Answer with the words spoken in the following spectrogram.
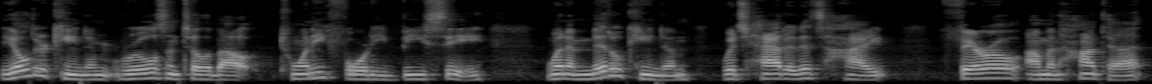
The older kingdom rules until about 2040 BC, when a middle kingdom, which had at its height Pharaoh Amenhotep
